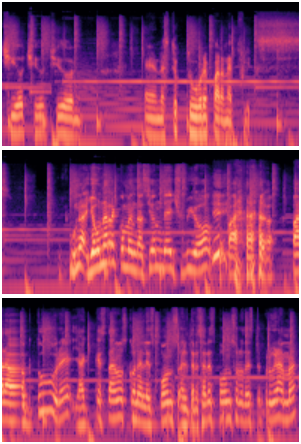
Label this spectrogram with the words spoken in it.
chido, chido, chido en, en este octubre para Netflix. Una, yo una recomendación de HBO para, para octubre, ya que estamos con el sponsor, el tercer sponsor de este programa,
